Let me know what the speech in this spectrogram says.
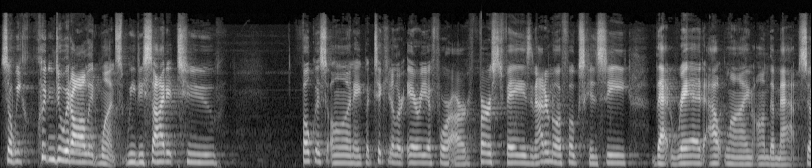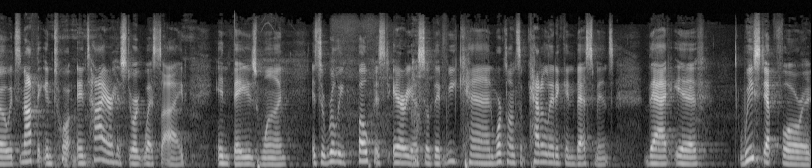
So we couldn't do it all at once. We decided to focus on a particular area for our first phase, and I don't know if folks can see that red outline on the map. So it's not the entire historic West Side in phase one. It's a really focused area so that we can work on some catalytic investments that if we step forward,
